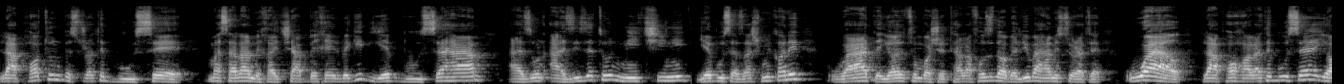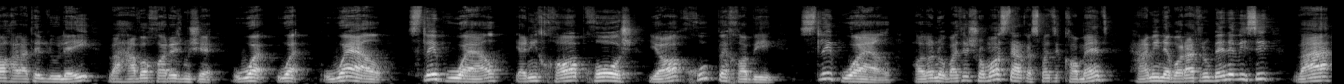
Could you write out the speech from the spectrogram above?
لبهاتون به صورت بوسه. مثلا می‌خواید شب بخیر بگید یه بوسه هم از اون عزیزتون میچینید یه بوس ازش می‌کنید و یادتون باشه تلفظ W به همین صورته. Well لبها حالت بوسه یا حالت لوله ای و هوا خارج میشه. و و well. Sleep well یعنی خواب خوش یا خوب بخوابی. Sleep well. حالا نوبت شماست در قسمت کامنت همین عبارت رو بنویسید و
